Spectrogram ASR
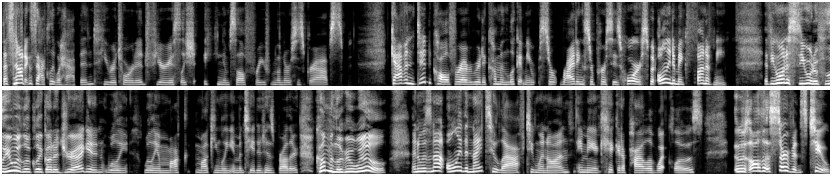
That's not exactly what happened, he retorted, furiously shaking himself free from the nurse's grasp. Gavin did call for everybody to come and look at me riding Sir Percy's horse, but only to make fun of me. If you want to see what a flea would look like on a dragon, William, William mock, mockingly imitated his brother, come and look at Will. And it was not only the knights who laughed, he went on, aiming a kick at a pile of wet clothes. It was all the servants, too.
